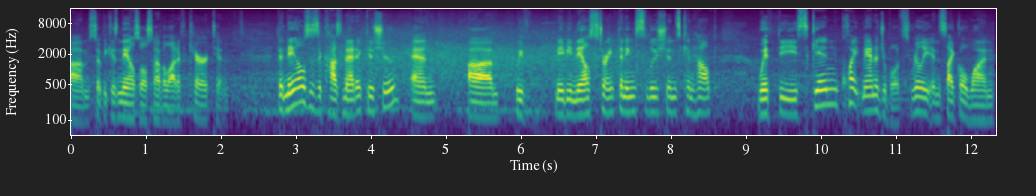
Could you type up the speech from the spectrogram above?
Um, so because nails also have a lot of keratin. The nails is a cosmetic issue, and um, we've maybe nail strengthening solutions can help. With the skin, quite manageable. It's really in cycle one,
